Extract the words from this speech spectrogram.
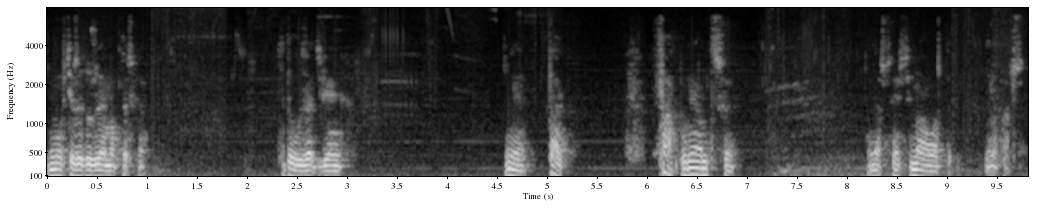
Nie mówcie, że zużyłem apteczkę. Co to był za dźwięk? Nie, tak. Fuck, bo miałem trzy. Na szczęście apteczkę. No patrz.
